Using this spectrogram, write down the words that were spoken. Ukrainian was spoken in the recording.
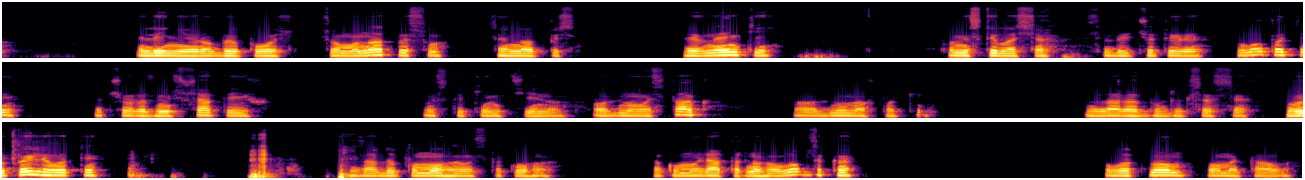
лінію робив по цьому надпису. Це надпис рівненький. Помістилося сюди 4 лопаті. Якщо розміщати їх ось таким чином. Одну ось так, а одну навпаки. Зараз буду це все випилювати за допомогою ось такого акумуляторного лобзика полотном по металу.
